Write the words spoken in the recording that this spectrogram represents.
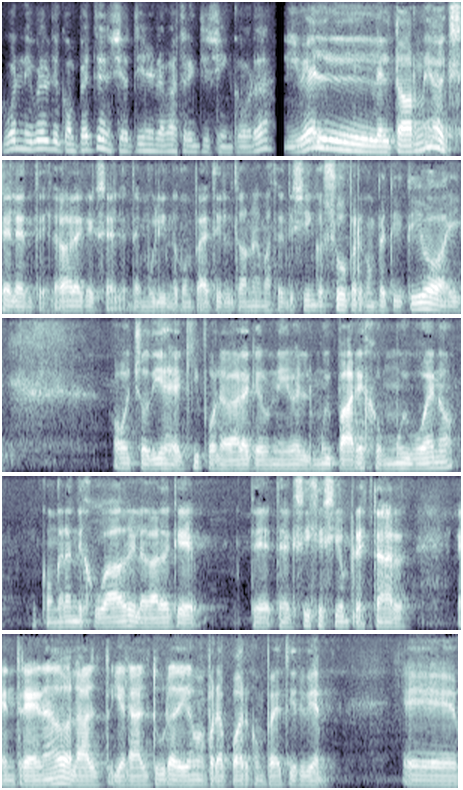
Buen nivel de competencia tiene la más 35, ¿verdad? Nivel del torneo excelente, la verdad que excelente, es muy lindo competir el torneo más 35, súper competitivo, hay 8 o 10 equipos, la verdad que es un nivel muy parejo, muy bueno, con grandes jugadores y la verdad que te, exige siempre estar entrenado a la y a la altura, digamos, para poder competir bien. Eh,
